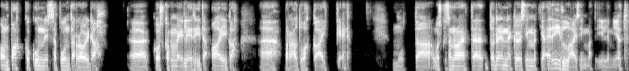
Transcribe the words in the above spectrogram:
on pakko kunnissa puntaroida, koska meillä ei riitä aika varautua kaikkeen. Mutta voisiko sanoa, että todennäköisimmät ja erilaisimmat ilmiöt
